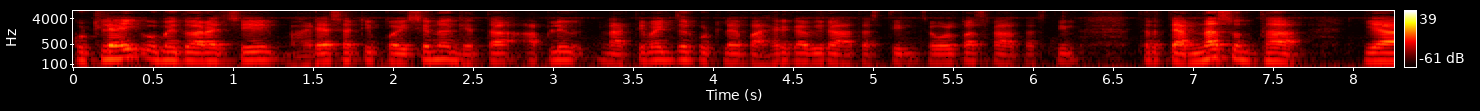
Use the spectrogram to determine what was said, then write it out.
कुठल्याही उमेदवाराचे भाड्यासाठी पैसे न घेता आपले नातेवाईक जर कुठल्या बाहेरगावी राहत असतील जवळपास राहत असतील तर त्यांना सुद्धा या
